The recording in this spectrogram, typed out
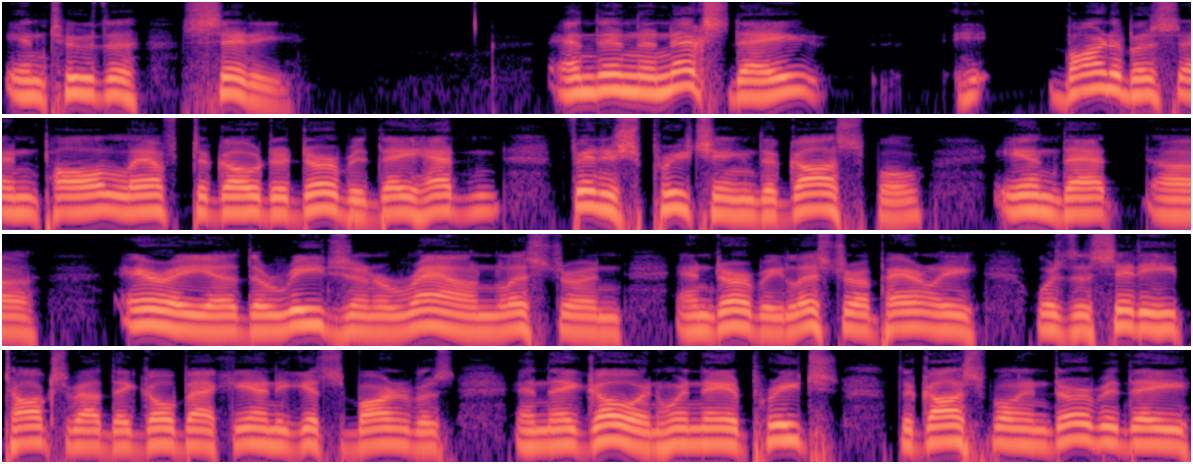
into the city. And then the next day, he, Barnabas and Paul left to go to Derbe. They hadn't finished preaching the gospel in that uh, area, the region around Lystra and, and Derbe. Lystra apparently was the city he talks about. They go back in, he gets Barnabas, and they go. And when they had preached the gospel in Derbe, they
